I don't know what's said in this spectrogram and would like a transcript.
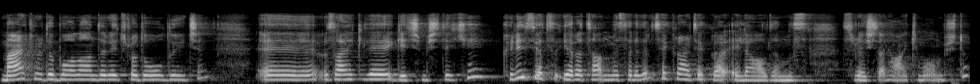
Merkür de bu alanda retroda olduğu için e, özellikle geçmişteki kriz yaratan meseleleri tekrar tekrar ele aldığımız süreçler hakim olmuştu.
